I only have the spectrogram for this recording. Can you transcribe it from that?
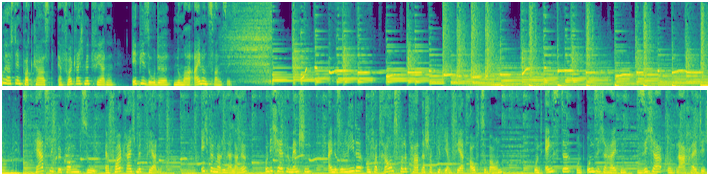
Du hörst den Podcast Erfolgreich mit Pferden, Episode Nummer 21. Herzlich willkommen zu Erfolgreich mit Pferden. Ich bin Marina Lange und ich helfe Menschen, eine solide und vertrauensvolle Partnerschaft mit ihrem Pferd aufzubauen und Ängste und Unsicherheiten sicher und nachhaltig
